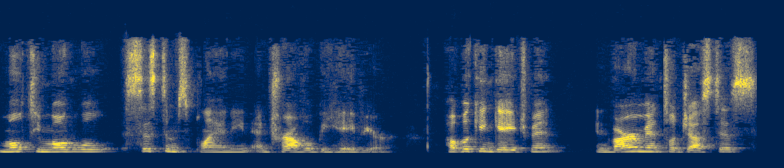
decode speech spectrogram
multimodal systems planning and travel behavior, public engagement, environmental justice,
